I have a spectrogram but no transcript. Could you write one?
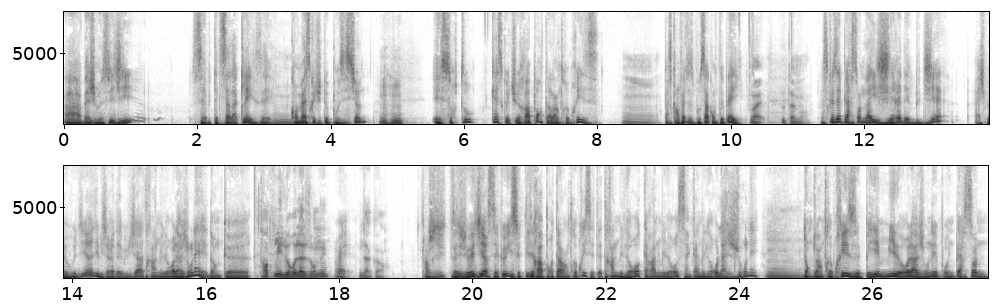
Ah, ben, je me suis dit, c'est peut-être ça la clé. C'est Mhm. comment est-ce que tu te positionnes Mhm. et surtout, qu'est-ce que tu rapportes à l'entreprise? Mhm. Parce qu'en fait, c'est pour ça qu'on te paye. Ouais, totalement. Parce que ces personnes-là, ils géraient des budgets, ah, je peux vous dire, ils géraient des budgets à 30 000 euros la journée. Donc, euh, 30 000 euros la journée? Ouais. D'accord. Quand je, je veux dire, c'est que ce qu'ils rapportaient à l'entreprise, c'était 30 000 euros, 40 000 euros, 50 000 euros la journée. Mhm. Donc l'entreprise payait 1000 euros la journée pour une personne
